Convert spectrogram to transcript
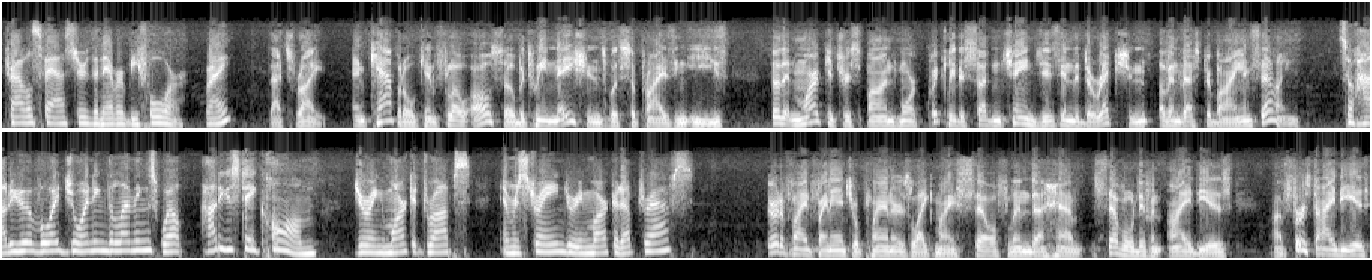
travels faster than ever before, right? That's right. And capital can flow also between nations with surprising ease so that markets respond more quickly to sudden changes in the direction of investor buying and selling. So how do you avoid joining the lemmings? Well, how do you stay calm during market drops and restrain during market updrafts? Certified financial planners like myself, Linda, have several different ideas. Uh, first idea is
